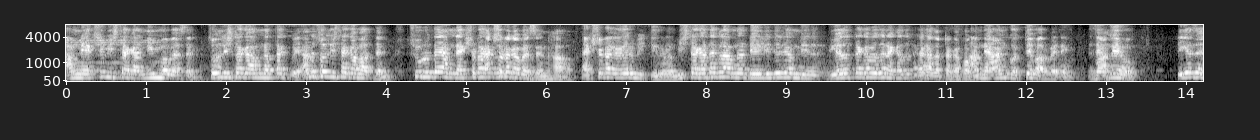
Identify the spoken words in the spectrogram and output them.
আপনি একশো বিশ টাকা নিম্ন বেচেন। চল্লিশ আচ্ছা। টাকা আপনার থাকবে। আমি চল্লিশ টাকা বাদ দেন। শুরুতে আপনি একশো টাকা একশো টাকা বেছেন হ্যাঁ। একশো টাকা করে বিক্রি করেন। বিশ টাকা থাকলে আপনার ডেইলি যদি আপনি দুই হাজার টাকা বেচেন এক হাজার 1000 টাকা আপনি আর্ন করতে পারবেন যেমনি হোক। ঠিক আছে?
